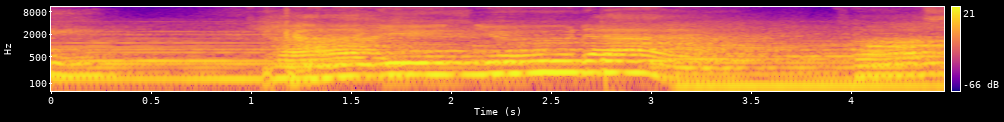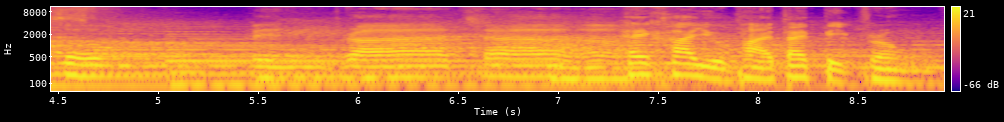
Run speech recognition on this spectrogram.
ๆข้ายืนอยู่ได้ เพราะทรงเป็นพระเจ้าให้ข้าอยู่ภายใต้ปีกพระองค์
